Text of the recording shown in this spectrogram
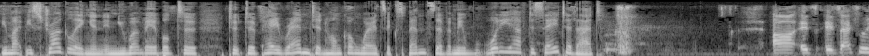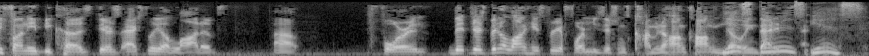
you might be struggling and, and you won't be able to, to, to pay rent in Hong Kong where it's expensive. I mean, what do you have to say to that? Uh, it's it's actually funny because there's actually a lot of uh, foreign. Th- there's been a long history of foreign musicians coming to Hong Kong, knowing yes, that there it's. Yes.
